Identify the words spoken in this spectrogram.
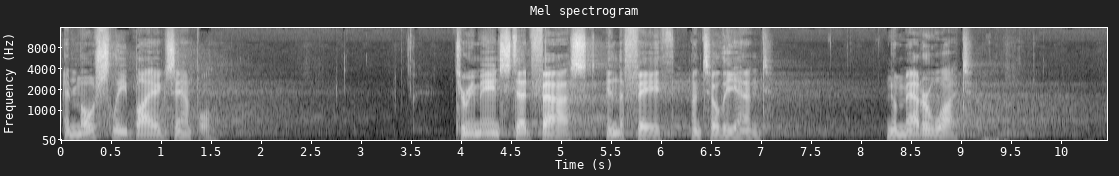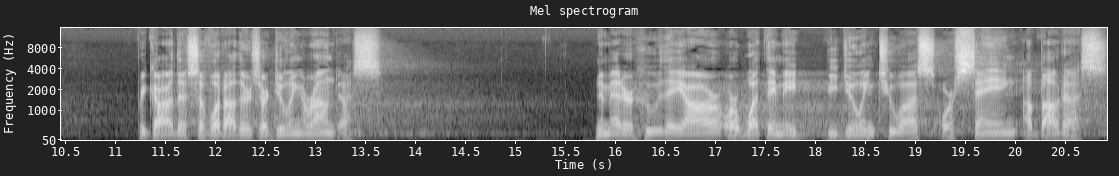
and mostly by example to remain steadfast in the faith until the end, no matter what, regardless of what others are doing around us, no matter who they are or what they may be doing to us or saying about us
